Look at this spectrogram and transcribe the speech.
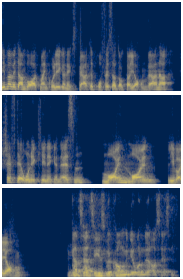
Wie immer mit an Bord mein Kollege und Experte, Professor Dr. Jochen Werner, Chef der Uniklinik in Essen. Moin, moin, lieber Jochen. Ein ganz herzliches Willkommen in die Runde aus Essen.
